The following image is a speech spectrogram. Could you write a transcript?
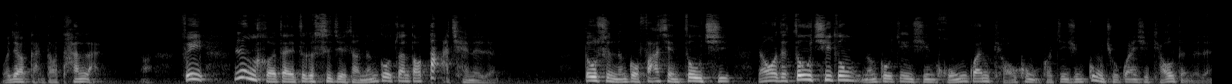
我就要感到贪婪啊！所以，任何在这个世界上能够赚到大钱的人，都是能够发现周期，然后在周期中能够进行宏观调控和进行供求关系调整的人，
